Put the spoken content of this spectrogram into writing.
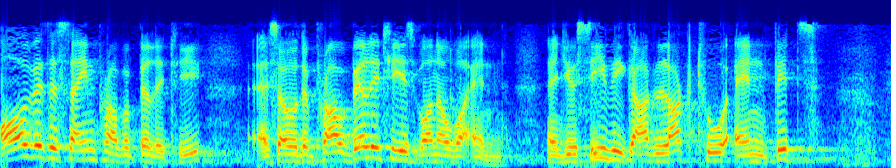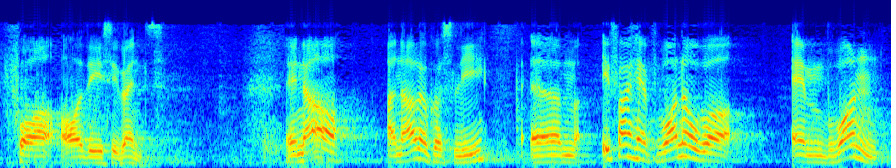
all with the same probability, uh, so the probability is one over n. And you see, we got log two n bits for all these events. And now analogously, um, if I have 1 over m1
